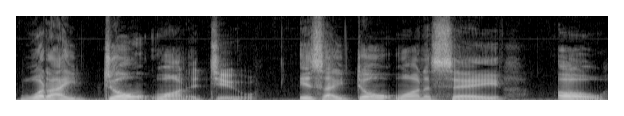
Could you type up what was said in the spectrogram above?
What I don't want to do is I don't want to say, oh,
